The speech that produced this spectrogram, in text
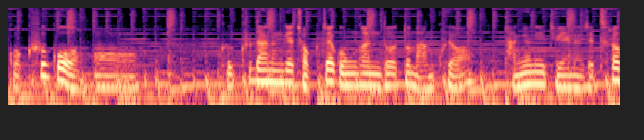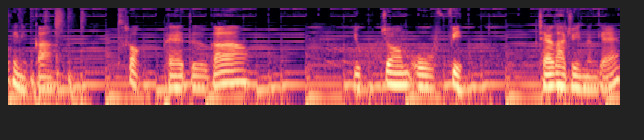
꼭 크고 어, 그 크다는 게 적재 공간도 또 많고요. 당연히 뒤에는 이제 트럭이니까 bed가 6.5 feet 제가 가지고 있는 게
